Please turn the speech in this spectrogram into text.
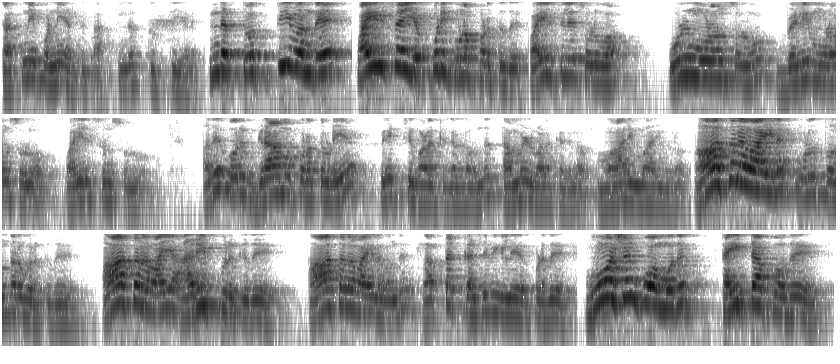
சட்னி பண்ணி எடுத்துக்கலாம். இந்த துத்தி இலை. இந்த தொத்தி வந்து பைல்ஸை எப்படி குணப்படுத்துது? பைல்ஸ்லேயே சொல்லுவோம் உள் மூலம்னு சொல்லுவோம் வெளி மூலம்னு சொல்லுவோம் பைல்ஸ்னு சொல்லுவோம். அது ஒரு கிராமப்புறத்துடைய பேச்சு வழக்குகளில் வந்து தமிழ் வழக்குகளில் மாறி மாறி வரும். ஆசன வாயில உங்களுக்கு தொந்தரவு இருக்குது. ஆசன வாயில் அரிப்பு இருக்குது. ஆசன வாயில வந்து ரத்த கசிவுகள் ஏற்படுது. மோஷன் போகும்போது டைட்டாக போகுது.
